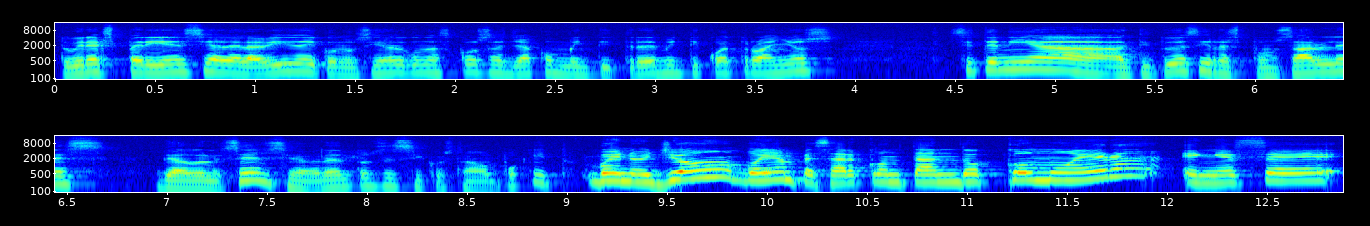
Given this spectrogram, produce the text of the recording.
tuviera experiencia de la vida y conociera algunas cosas ya con 23, 24 años, sí tenía actitudes irresponsables de adolescencia, ¿verdad? Entonces sí costaba un poquito. Bueno, yo voy a empezar contando cómo era en ese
